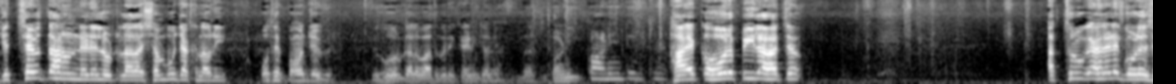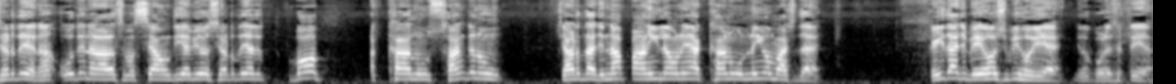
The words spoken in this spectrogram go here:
ਜਿੱਥੇ ਵੀ ਤੁਹਾਨੂੰ ਨੇੜੇ ਲੁੱਟ ਲਾਦਾ ਸ਼ੰਭੂ ਜਾਂ ਖਨੌਰੀ ਉਥੇ ਪਹੁੰਚ ਜਾਓ ਵੀਰ। ਕੋਈ ਹੋਰ ਗੱਲਬਾਤ ਵੀਰੇ ਕਹਿਣੀ ਚਾਹੁੰਦੇ ਹੋ? ਪਾਣੀ? ਪਾਣੀ ਦੇ ਹਾਂ ਇੱਕ ਹੋਰ ਅਪੀਲ ਆ ਹੱਥ ਚ। ਅਥਰੂ ਗੈਸ ਜਿਹੜੇ ਗੋਲੇ ਸਿੱਟਦੇ ਆ ਨਾ ਉਹਦੇ ਨਾਲ ਸਮੱਸਿਆ ਆਉਂਦੀ ਆ ਵੀ ਉਹ ਸਿੱਟਦੇ ਆ ਬਹੁਤ ਅੱਖਾਂ ਨੂੰ ਸੰਗ ਨੂੰ ਚੜਦਾ ਜਿੰਨਾ ਪਾਣੀ ਲਾਉਨੇ ਆ ਅੱਖਾਂ ਨੂੰ ਉਨਾ ਹੀ ਉਹ ਮੱਚਦਾ ਕਈ ਤਾਂ ਅੱਜ ਬੇਹੋਸ਼ ਵੀ ਹੋਏ ਆ ਜਦੋਂ ਗੋਲੇ ਸਿੱਟੇ ਆ।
